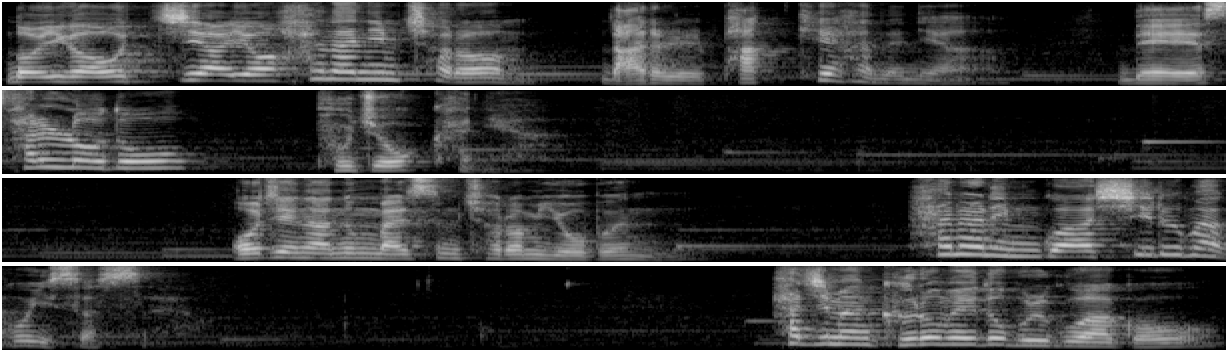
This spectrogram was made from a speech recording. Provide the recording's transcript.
너희가 어찌하여 하나님처럼 나를 박해하느냐? 내 살로도 부족하냐? 어제 나눈 말씀처럼 욥은 하나님과 씨름하고 있었어요. 하지만 그럼에도 불구하고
